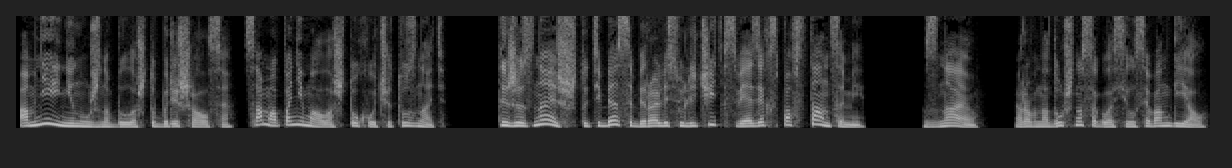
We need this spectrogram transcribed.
А мне и не нужно было, чтобы решался. Сама понимала, что хочет узнать. Ты же знаешь, что тебя собирались уличить в связях с повстанцами. Знаю, равнодушно согласился Вангьял.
